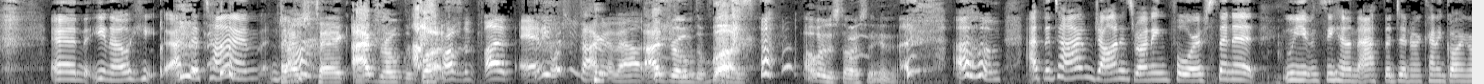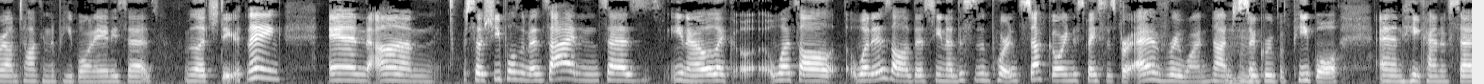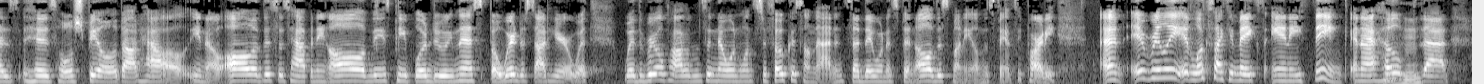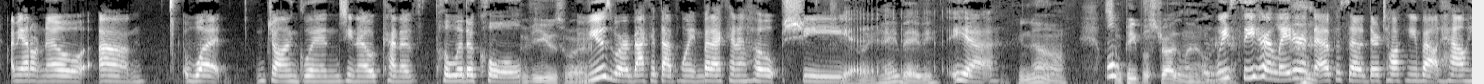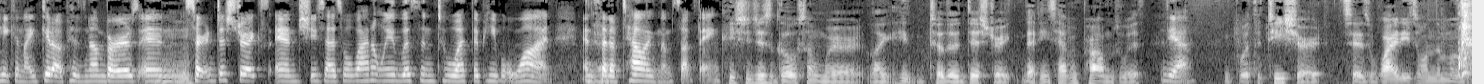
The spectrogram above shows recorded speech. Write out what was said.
And you know, he at the time, John Hashtag I drove the bus. I drove the bus. Annie, what you talking about? I drove the bus. I want to start saying that. Um, at the time, John is running for Senate. We even see him at the dinner, kind of going around talking to people. And Annie says, let you do your thing." And um, so she pulls him inside and says, "You know, like, what's all? What is all this? You know, this is important stuff. Going to space is for everyone, not just a group of people." And he kind of says his whole spiel about how you know all of this is happening. All of these people are doing this, but we're just out here with with real problems, and no one wants to focus on that. Instead, they want to spend all this money on this fancy party. And it really it looks like it makes Annie think. And I hope that I mean I don't know um, what John Glenn's you know kind of political Views were. views were back at that point, but I kind of hope she Like, hey, baby. yeah. You know, Well, some people struggling over We here. see her later in the episode. They're talking about how he can like get up his numbers in Mm-hmm. certain districts, and she says, "Well, why don't we listen to what the people want instead Yeah. of telling them something?" He should just go somewhere like he, to the district that he's having problems with, Yeah. with a T-shirt that says "Whitey's on the moon."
